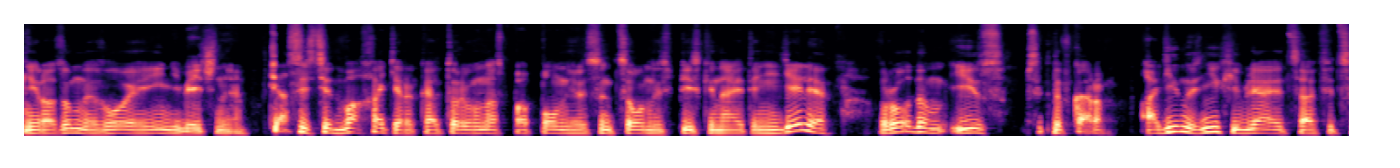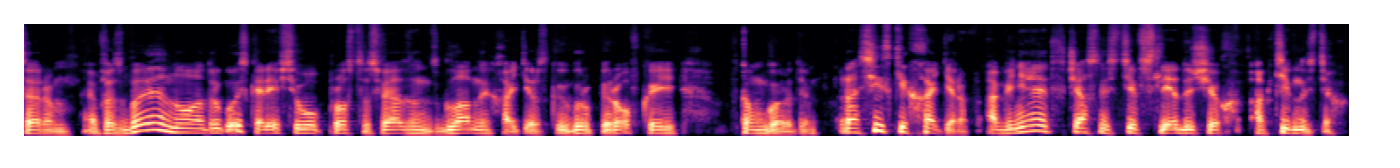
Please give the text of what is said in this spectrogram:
неразумное, злое и не вечное. В частности, два хакера, которые у нас пополнили санкционные списки на этой неделе, родом из Сыктывкара. Один из них является офицером ФСБ, ну а другой, скорее всего, просто связан с главной хакерской группировкой в том городе. Российских хакеров обвиняют, в частности, в следующих активностях.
